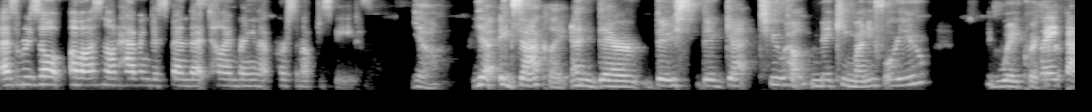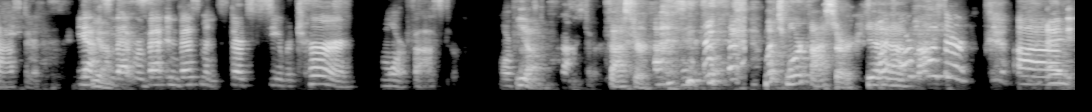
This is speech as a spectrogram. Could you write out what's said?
as a result of us not having to spend that time bringing that person up to speed. Yeah, yeah, exactly. And they're they they get to help making money for you way quicker. way faster. Yeah, Yeah. so that reve- investment starts to see a return more faster, more Yeah. faster, faster. much more faster. Much Yeah. more faster. Um, And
